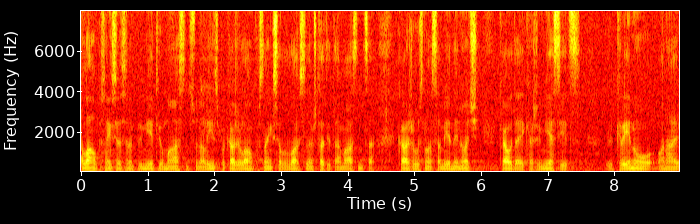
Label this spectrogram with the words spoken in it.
Allahu poslanik sallallahu alejhi ve primijetio masnicu na licu, pa kaže Allahu poslanik sallallahu alejhi ve sellem šta ti ta masnica? Kaže usnula sam jedne noći kao da je kaže mjesec krenuo onaj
